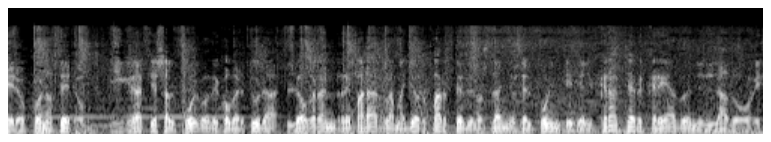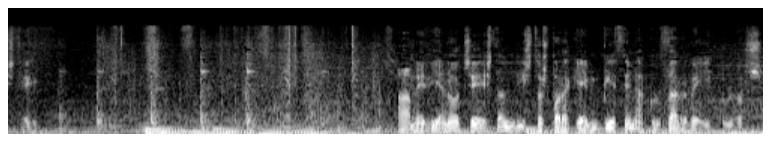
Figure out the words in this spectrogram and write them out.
Pero con acero, y gracias al fuego de cobertura, logran reparar la mayor parte de los daños del puente y del cráter creado en el lado oeste. A medianoche están listos para que empiecen a cruzar vehículos.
